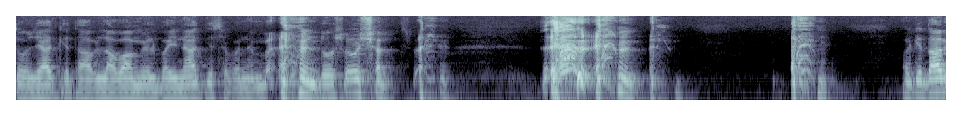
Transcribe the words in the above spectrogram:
توضیحات کتاب لوام البینات کے سفر نمبر دو سو چھبیس اور کتاب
